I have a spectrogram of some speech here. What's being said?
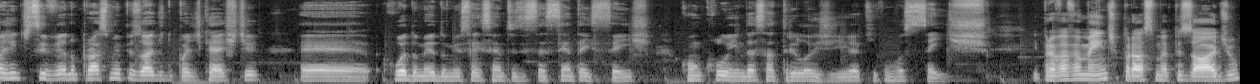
a gente se vê no próximo episódio do podcast é, Rua do Meio do 1666, concluindo essa trilogia aqui com vocês. E provavelmente o próximo episódio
